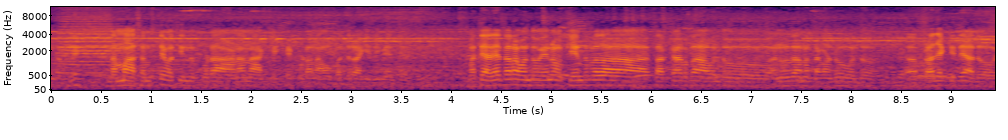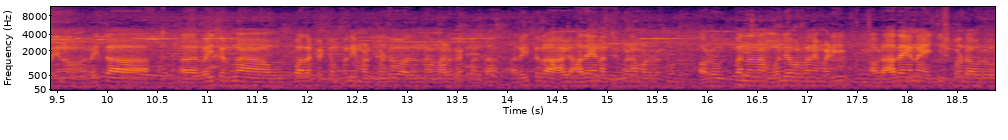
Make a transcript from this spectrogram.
ಸಂದರ್ಭದಲ್ಲಿ ನಮ್ಮ ಸಂಸ್ಥೆ ವತಿಯಿಂದ ಕೂಡ ಹಣನ ಹಾಕಲಿಕ್ಕೆ ಕೂಡ ನಾವು ಬದ್ಧರಾಗಿದ್ದೀವಿ ಅಂತ ಹೇಳ್ತೀವಿ. ಮತ್ತು ಅದೇ ಥರ ಒಂದು ಏನು ಕೇಂದ್ರದ ಸರ್ಕಾರದ ಒಂದು ಅನುದಾನ ತಗೊಂಡು ಒಂದು ಪ್ರಾಜೆಕ್ಟ್ ಇದೆ. ಅದು ಏನು ರೈತ ರೈತರನ್ನ ಉತ್ಪಾದಕ ಕಂಪನಿ ಮಾಡಿಕೊಂಡು ಅದನ್ನು ಮಾಡಬೇಕು ಅಂತ ರೈತರ ಆದಾಯನ ದ್ವಿಗುಣ ಮಾಡಬೇಕು. ಅವರ ಉತ್ಪನ್ನನ ಮೌಲ್ಯವರ್ಧನೆ ಮಾಡಿ, ಅವರ ಆದಾಯನ ಹೆಚ್ಚಿಸ್ಕೊಂಡು ಅವರು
